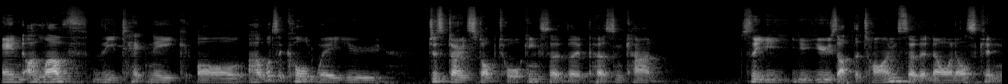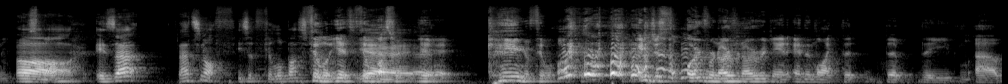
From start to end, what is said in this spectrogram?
and I love the technique of uh, what's it called where you just don't stop talking so the person can't. So you, you use up the time so that no one else can respond. Oh, is that that's not? Is it filibuster? Fili- yeah, filibuster. yeah, Yeah, yeah. yeah. king of filibuster, and just over and over and over again, and then like the the the uh,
